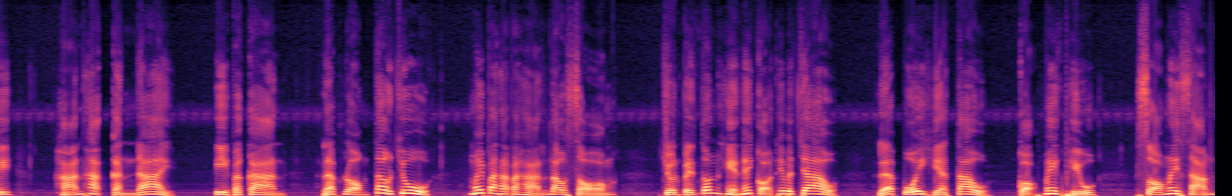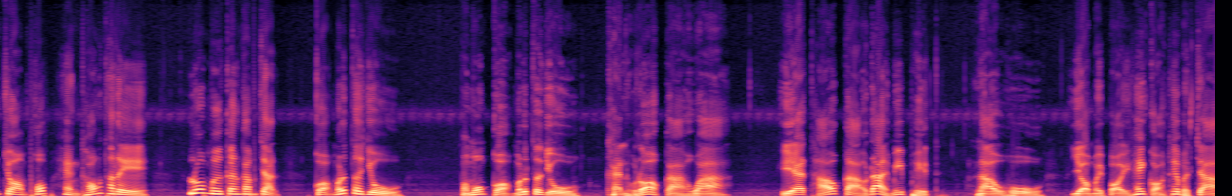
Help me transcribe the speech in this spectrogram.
ย หารหักกันได้ อีกประการรับรองเต้าจู้ ไม่ประทานประหารเราสอง จนเป็นต้นเหตุให้เกาะเทพเจ้า และป่วยเหียเต้า เกาะเมฆผิวสองในสามจอมภพแห่งท้องทะเล ร่วมมือกันกำจัดเกาะมฤตยูประมุขเกาะมฤตยู แคนหัวรอกล่าวว่าเฮียเท้ากล่าวได้ไม่ผิด เล่าหูย่อมไม่ปล่อยให้เกาะเทพเจ้า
